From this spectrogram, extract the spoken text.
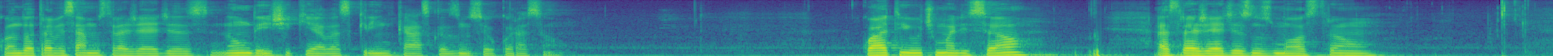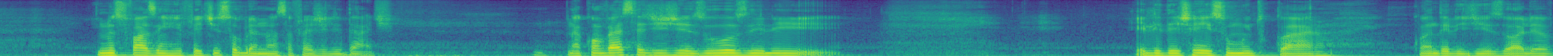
Quando atravessarmos tragédias, não deixe que elas criem cascas no seu coração. Quarta e última lição: as tragédias nos mostram e nos fazem refletir sobre a nossa fragilidade. Na conversa de Jesus, ele ele deixa isso muito claro quando ele diz: "Olha,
